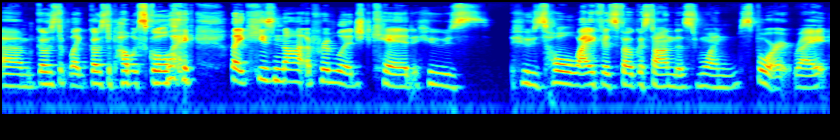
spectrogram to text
Um, goes to like goes to public school. Like like he's not a privileged kid whose whose whole life is focused on this one sport, right?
